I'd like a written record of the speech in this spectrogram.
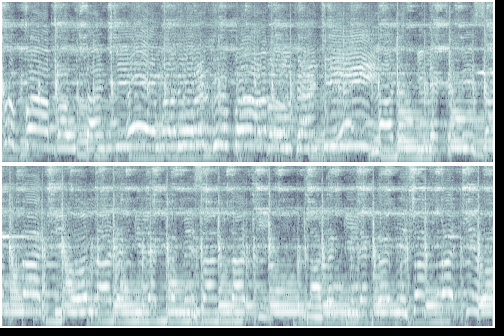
कृपा बहुतांची मधुर कृपा बहुतांची लाडकी लेखमी संताची ओ लाडकी लेखमी संताची. लाडकी लेखमी संताची ओ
